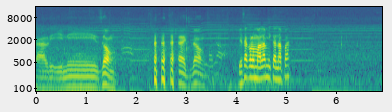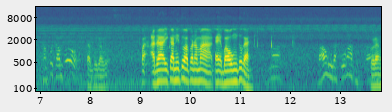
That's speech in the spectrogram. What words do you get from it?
Kali ini zong. Banyak. Biasa kalau malam ikan apa? Campur-campur. Campur-campur. Pak, ada ikan itu apa nama? Kayak baung tuh kan? Nah, bau udah kurang. Kurang.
